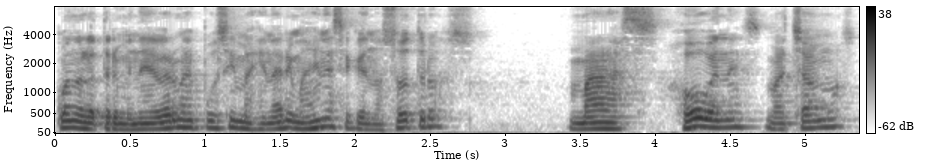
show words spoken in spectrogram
cuando la terminé de ver me puse a imaginar, imagínese que nosotros, más jóvenes, más chamos,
